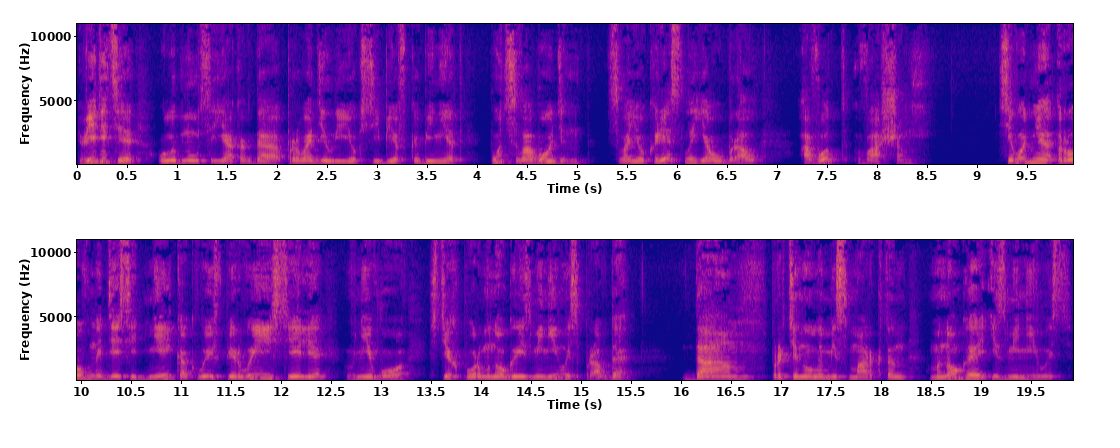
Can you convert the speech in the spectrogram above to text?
«Видите», – улыбнулся я, когда проводил ее к себе в кабинет, – «путь свободен, свое кресло я убрал, а вот ваше». Сегодня ровно десять дней, как вы впервые сели в него. С тех пор многое изменилось, правда?» «Да», – протянула мисс Марктон, – «многое изменилось».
